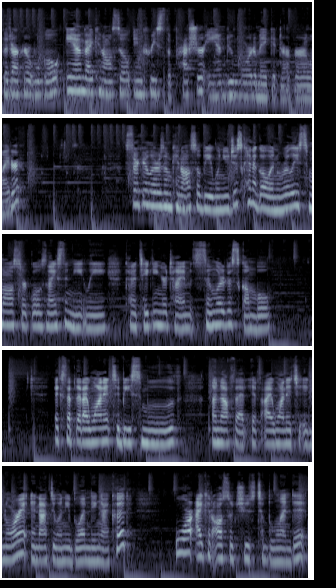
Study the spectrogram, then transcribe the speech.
the darker it will go. And I can also increase the pressure and do more to make it darker or lighter. Circularism can also be when you just kind of go in really small circles, nice and neatly, kind of taking your time. It's similar to scumble, except that I want it to be smooth enough that if I wanted to ignore it and not do any blending, I could. Or I could also choose to blend it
